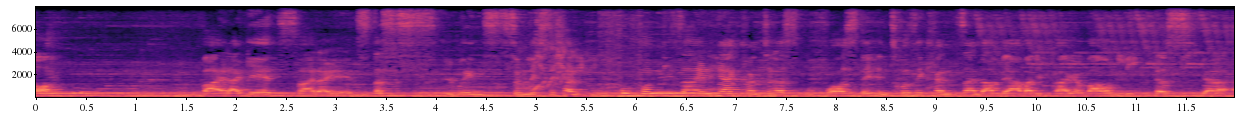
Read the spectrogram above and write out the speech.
So. Weiter geht's, weiter geht's. Das ist übrigens ziemlich sicher ein UFO vom Design her. Könnte das UFO aus der Intro-Sequenz sein? Da wäre aber die Frage, warum liegt das hier?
